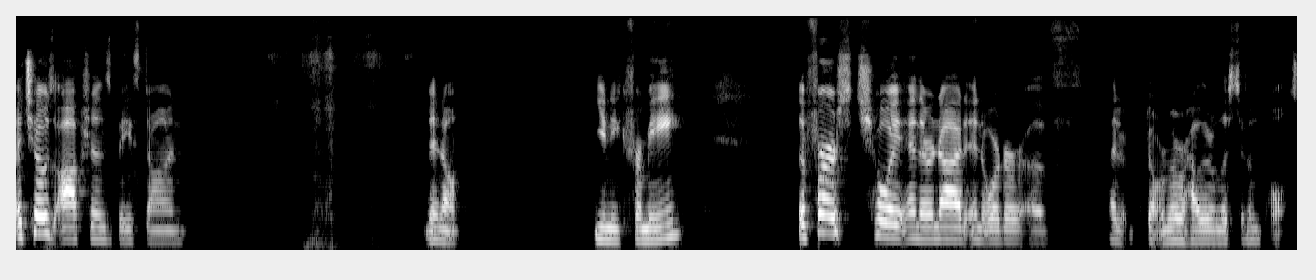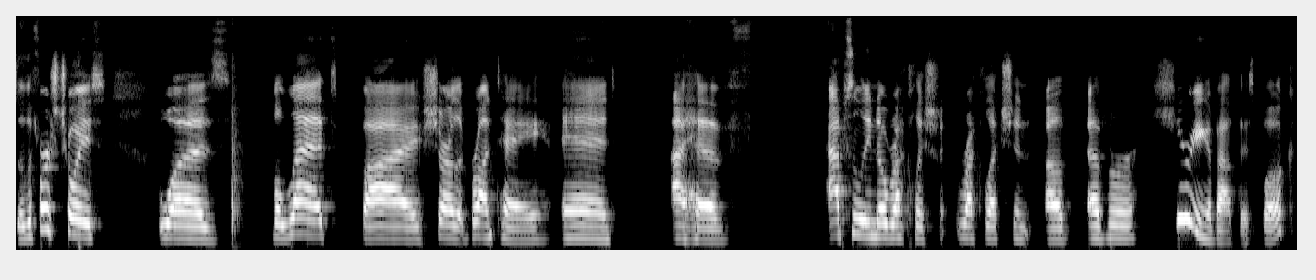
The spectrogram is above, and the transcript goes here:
I chose options based on you know unique for me. The first choice and they're not in order of I don't, don't remember how they're listed in the poll. So the first choice was Villette by Charlotte Bronte and I have absolutely no recollection, recollection of ever hearing about this book,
